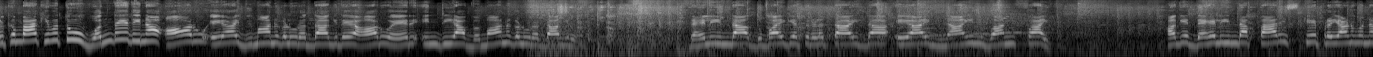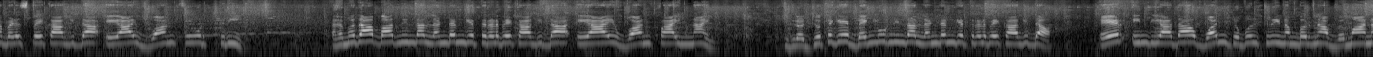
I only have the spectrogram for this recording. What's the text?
Welcome back. ಇವತ್ತು ಒಂದೇ ದಿನ ಆರು ಎಐ ವಿಮಾನಗಳು ರದ್ದಾಗಿದೆ. ಆರು ಏರ್ ಇಂಡಿಯಾ ವಿಮಾನಗಳು ರದ್ದಾಗಿರುವುದು. ದೆಹಲಿಯಿಂದ ದುಬೈಗೆ ತೆರಳುತ್ತಾ ಇದ್ದ ಎಐ ನೈನ್ ಒನ್ ಫೈವ್. ಹಾಗೆ ದೆಹಲಿಯಿಂದ ಪ್ಯಾರಿಸ್ಗೆ ಪ್ರಯಾಣವನ್ನು ಬೆಳೆಸಬೇಕಾಗಿದ್ದ ಎಐ ಒನ್ ಫೋರ್ ತ್ರೀ ಅಹಮದಾಬಾದ್ನಿಂದ ಲಂಡನ್ಗೆ ತೆರಳಬೇಕಾಗಿದ್ದ ಎಐ ಒನ್ ಫೈವ್ ನೈನ್. ಇದರ ಜೊತೆಗೆ ಬೆಂಗಳೂರಿನಿಂದ ಲಂಡನ್ಗೆ ತೆರಳಬೇಕಾಗಿದ್ದ ಏರ್ ಇಂಡಿಯಾದ ಒನ್ ಡಬಲ್ ತ್ರೀ ನಂಬರ್ನ ವಿಮಾನ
